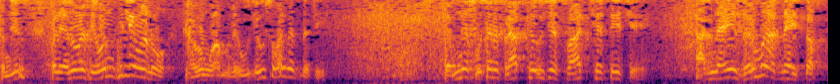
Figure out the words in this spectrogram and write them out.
સમજ્યું? પણ એનો અર્થ એવો નથી લેવાનો કે હું આમ રહેવું, એવું સવાલ જ નથી. તમને પોતાને પ્રાપ્ત થયું છે, સ્વાદ છે, તે છે. આજ્ઞા એ ધર્મ, આજ્ઞા એ તપ.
